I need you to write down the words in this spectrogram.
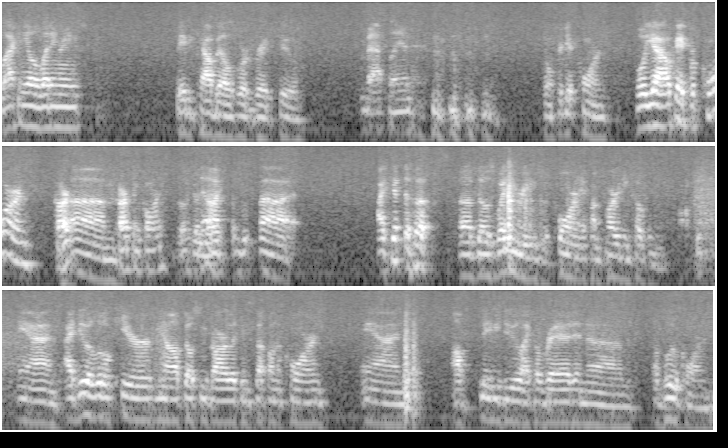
black and yellow wedding rings, Baby cowbells work great too. bass land. Don't forget corn. Well, yeah, okay, for corn, Carp, um, carp and corn, those are no. I- uh, I tip the hooks of those wedding rings with corn if I'm targeting kokanee. And I do a little cure, you know, I'll throw some garlic and stuff on the corn, and I'll maybe do like a red and, um, a blue corn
